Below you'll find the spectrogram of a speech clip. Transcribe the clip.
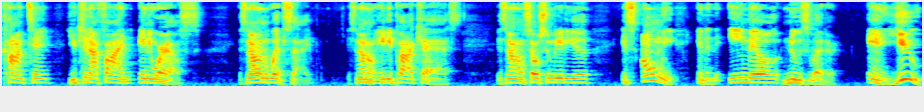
content you cannot find anywhere else. It's not on the website. It's not on any podcast. It's not on social media. It's only in an email newsletter. And you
